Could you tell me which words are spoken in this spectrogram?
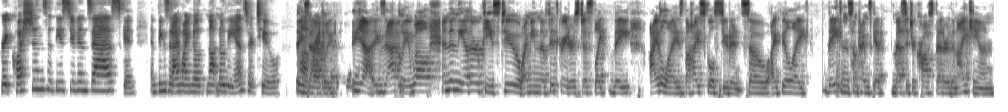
great questions that these students ask and and things that I might know not know the answer to. Exactly. Um, yeah, exactly. Well, and then the other piece too, I mean, the fifth graders just like they idolize the high school students. So I feel like they can sometimes get the message across better than I can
